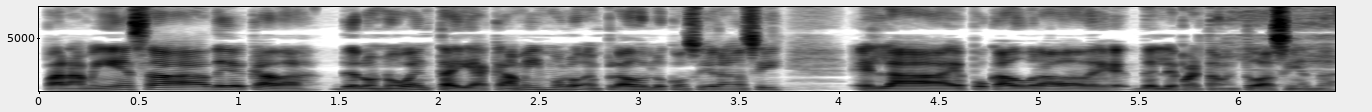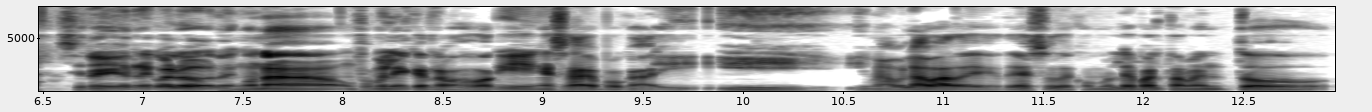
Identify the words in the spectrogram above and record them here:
Para mí esa década de los 90, y acá mismo los empleados lo consideran así, es la época dorada de- del Departamento de Hacienda. Sí, no, yo recuerdo, tengo una, un familiar que trabajó aquí en esa época y, y- y me hablaba de, de eso, de cómo el departamento,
